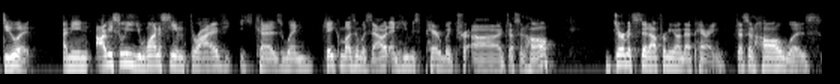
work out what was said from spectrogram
do it. I mean, obviously, you want to see him thrive because when Jake Muzzin was out and he was paired with uh, Justin Holl, Dermott stood out for me on that pairing. Justin Holl was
